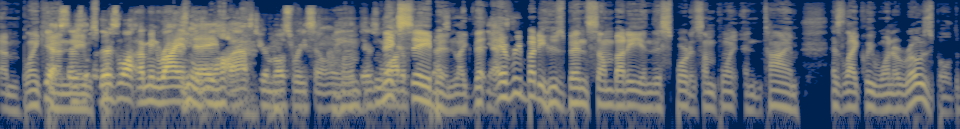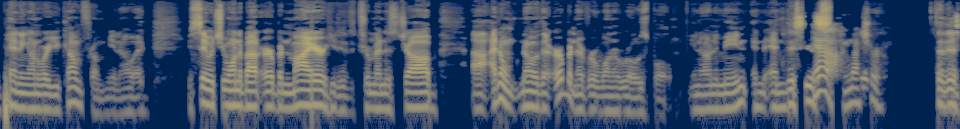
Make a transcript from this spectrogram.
I'm blanking yes, on there's, names. There's a lot. I mean, Ryan Day last year, most recently. Uh-huh. There's Nick Saban, like that. Yes. Everybody who's been somebody in this sport at some point in time has likely won a Rose Bowl, depending on where you come from. You know, you say what you want about Urban Meyer, he did a tremendous job. Uh, I don't know that Urban ever won a Rose Bowl. You know what I mean? And and this is yeah, I'm not sure. To this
